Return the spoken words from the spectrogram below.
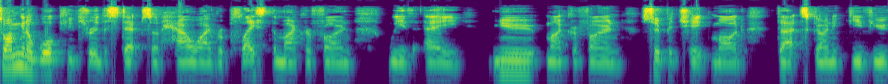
So I'm going to walk you through the steps of how I replaced the microphone with a new microphone super cheap mod that's going to give you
